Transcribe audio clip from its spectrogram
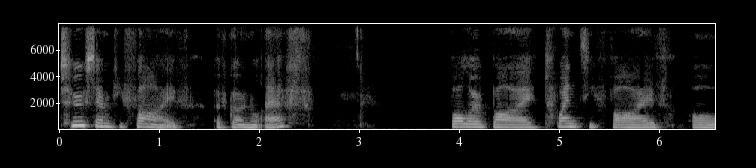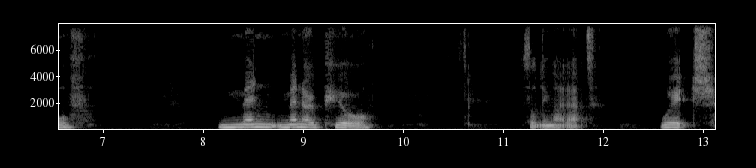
275 of gonal F, followed by 25 of men, Menopur, something like that, which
